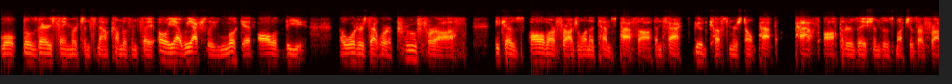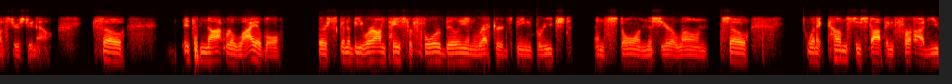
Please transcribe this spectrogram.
Well, those very same merchants now come to us and say, "Oh yeah, we actually look at all of the orders that were approved for auth because all of our fraudulent attempts pass auth. In fact, good customers don't pass, pass authorizations as much as our fraudsters do now. So it's not reliable. There's going to be, we're on pace for 4 billion records being breached and stolen this year alone. So when it comes to stopping fraud, you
